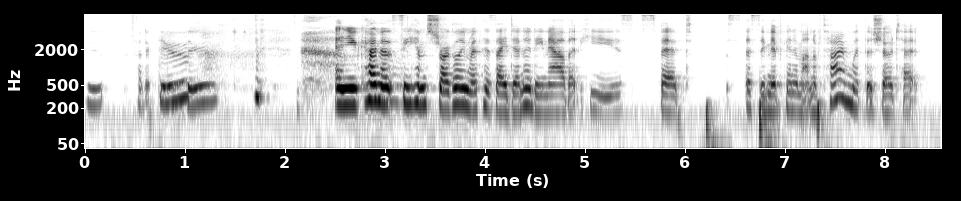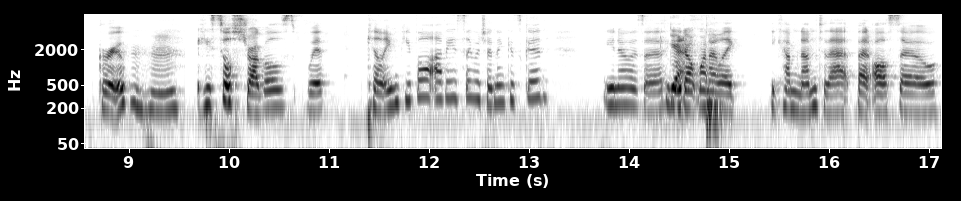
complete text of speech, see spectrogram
Thu- Thuv? Thuv? And you kind of see him struggling with his identity now that he's spent a significant amount of time with the Shotet group. Mm-hmm. He still struggles with killing people, obviously, which I think is good. You know, as a you don't want to like become numb to that, but also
